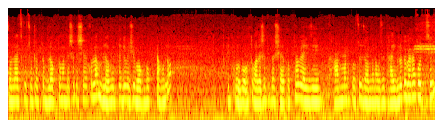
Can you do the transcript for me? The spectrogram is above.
চলো আজকে ছোটো একটা ব্লগ তোমাদের সাথে শেয়ার করলাম। ব্লগের থেকে বেশি বক বকটা হলো। কী করব? তোমাদের সাথে তো শেয়ার করতে হবে। এই যে ঘাড়মার প্রচুর, যন্ত্রণা করছে। থাইগুলো তো ব্যথা করছেই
